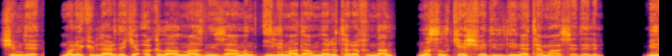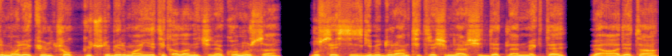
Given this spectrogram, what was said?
Şimdi moleküllerdeki akıl almaz nizamın ilim adamları tarafından nasıl keşfedildiğine temas edelim. Bir molekül çok güçlü bir manyetik alan içine konursa, bu sessiz gibi duran titreşimler şiddetlenmekte ve adeta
